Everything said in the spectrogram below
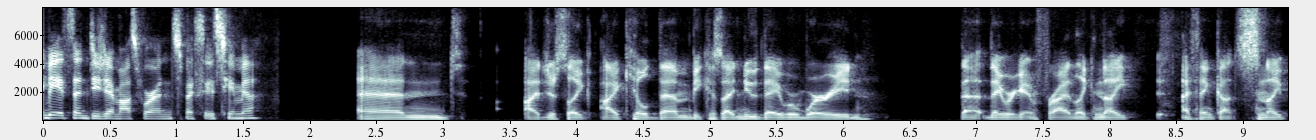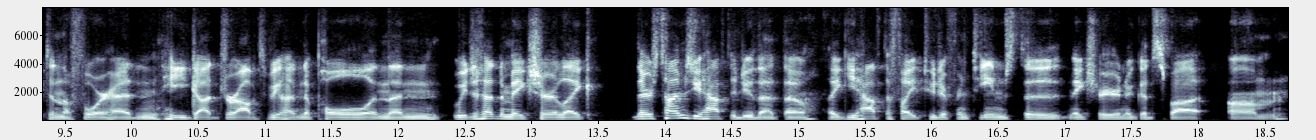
Ebates and DJ Moss were in Smixy's team, yeah. And I just like I killed them because I knew they were worried that they were getting fried. Like Knight, I think, got sniped in the forehead, and he got dropped behind the pole. And then we just had to make sure, like, there's times you have to do that though. Like, you have to fight two different teams to make sure you're in a good spot. Um,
